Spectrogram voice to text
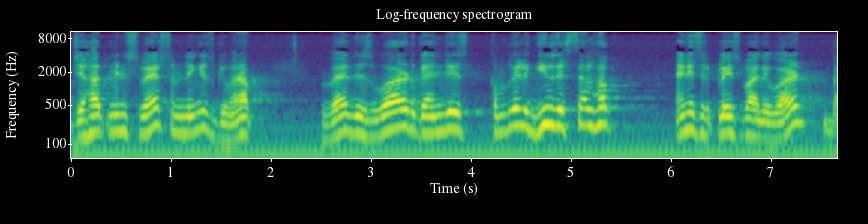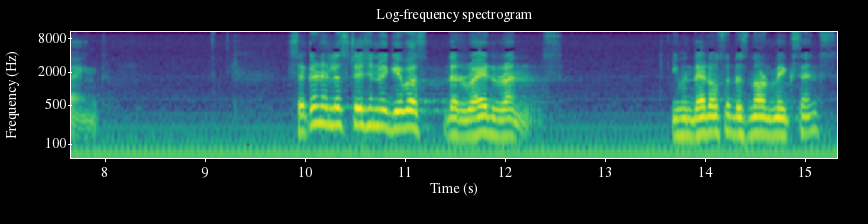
jahad means where something is given up. Where this word Ganges completely gives itself up and is replaced by the word bank. Second illustration we give us the red runs. Even that also does not make sense.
